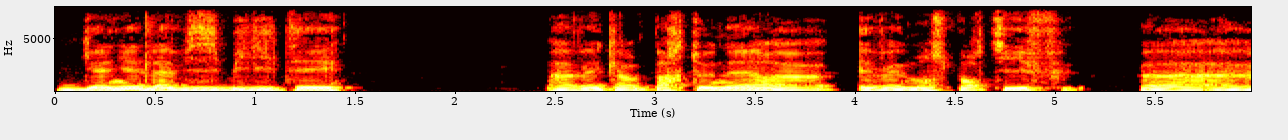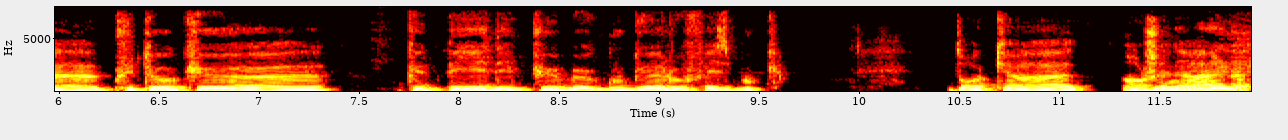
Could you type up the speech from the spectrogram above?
gagner de la visibilité avec un partenaire euh, événement sportif euh, plutôt que, que de payer des pubs Google ou Facebook. Donc, en général,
